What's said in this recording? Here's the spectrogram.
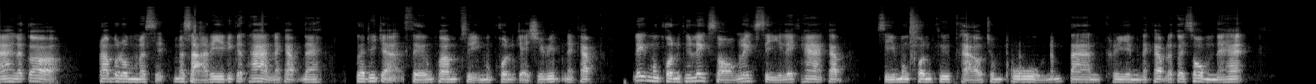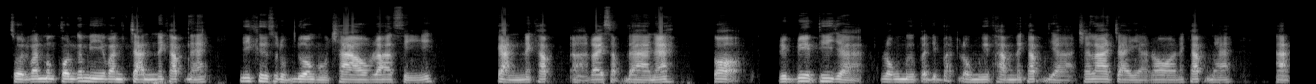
นะ แล้วก็ พระบรมมสารีริกธาตุนะครับนะเพื่อที่จะเสริมความสิริมงคลแก่ชีวิตนะครับ เลขมงคลคือเลข 2 เลข 4 เลข5ครับสีมงคลคือขาวชมพู น้ำตาลครีมนะครับแล้วก็ส้มนะฮะส่วนวันมงคลก็มีวันจันทร์นะครับนะนี่คือสรุปดวงของชาวราศีกันนะครับรายสัปดาห์นะ ก็รีบๆที่จะลงมือปฏิบัติลงมือทำนะครับ อย่าชะล่าใจอย่ารอนะครับนะหาก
